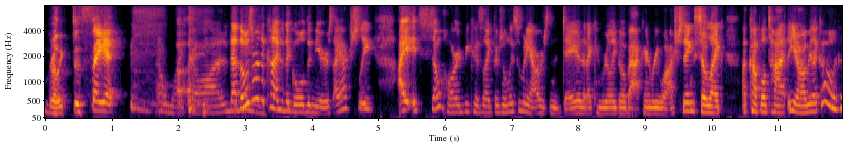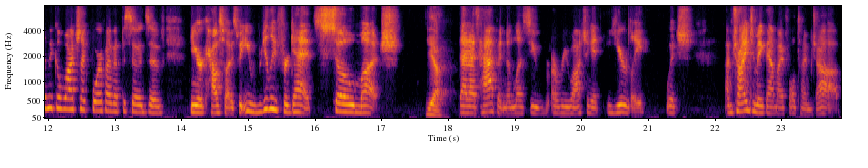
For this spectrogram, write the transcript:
God. They're like, just say it. Oh my god. Now those were the kind of the golden years. I actually I it's so hard because like there's only so many hours in the day that I can really go back and rewatch things. So like a couple times, you know, I'll be like, oh, let me go watch like four or five episodes of New York Housewives, but you really forget so much. Yeah. That has happened unless you are rewatching it yearly, which I'm trying to make that my full time job.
